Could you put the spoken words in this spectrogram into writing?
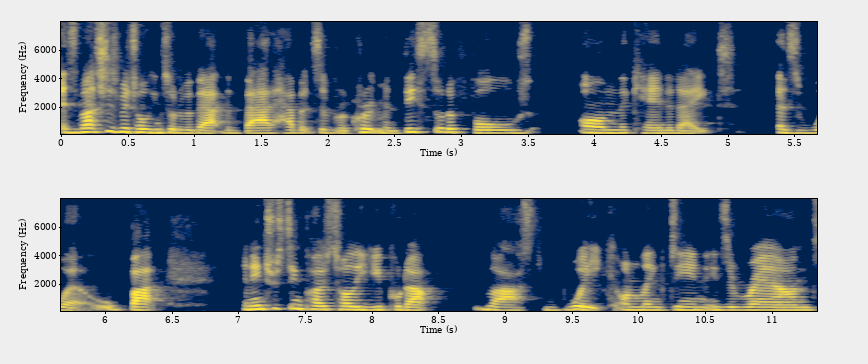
as much as we're talking sort of about the bad habits of recruitment, this sort of falls on the candidate as well. But an interesting post, Holly, you put up last week on LinkedIn is around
